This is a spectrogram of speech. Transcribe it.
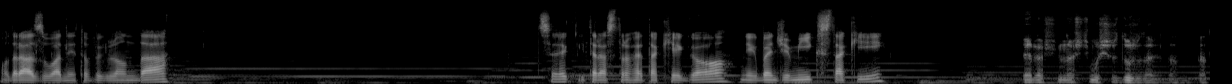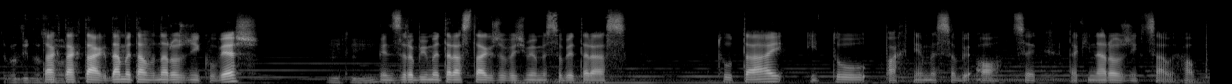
od razu ładnie to wygląda. Cyk. I teraz trochę takiego. Niech będzie miks taki. Tej roślinności musisz dużo dać dla, dla tego dinozaura. Tak, tak, tak. Damy tam w narożniku, wiesz? Mhm. Więc zrobimy teraz tak, że weźmiemy sobie teraz tutaj i tu pachniemy sobie, o, cyk, taki narożnik cały, hop.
